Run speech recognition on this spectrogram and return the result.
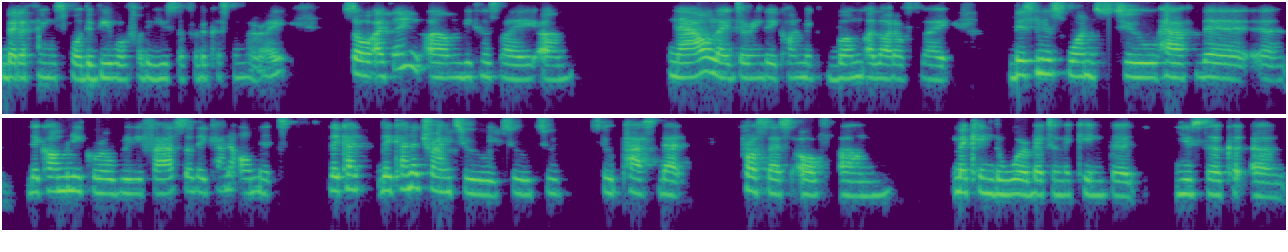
better things for the viewer for the user for the customer right so i think um because like um now like during the economic boom a lot of like business wants to have the uh, the company grow really fast so they kind of omit they kind they kind of trying to to to to pass that process of um, making the world better, making the user, um,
